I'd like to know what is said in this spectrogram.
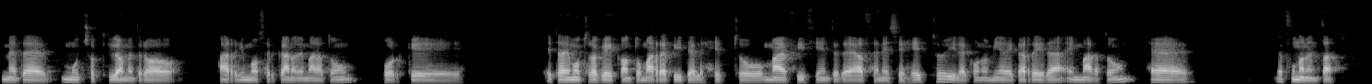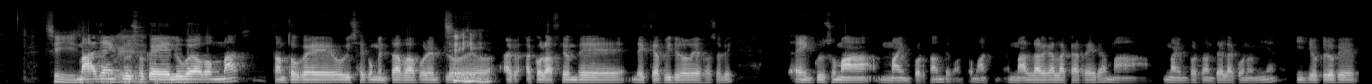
meter muchos kilómetros a ritmo cercano de maratón porque está demostrado que cuanto más repites el gesto, más eficiente te hacen ese gesto y la economía de carrera en maratón es, fundamental. Sí, más allá incluso que... el VO2 Max, tanto que hoy se comentaba, por ejemplo, a, colación del capítulo de José Luis, es incluso más, más importante. Cuanto más, más larga la carrera, más, más importante es la economía. Y yo creo que,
